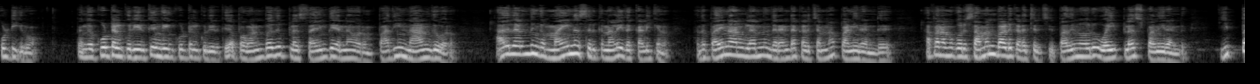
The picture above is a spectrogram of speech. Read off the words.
கூட்டிக்கிடுவோம் இப்போ இங்கே கூட்டல் குறி இருக்குது இங்கேயும் கூட்டல் குறி இருக்குது அப்போ ஒன்பது ப்ளஸ் ஐந்து என்ன வரும்? பதினான்கு வரும். அதுலேருந்து இங்கே மைனஸ் இருக்கனால இதை கழிக்கணும். அந்த பதினான்குலேருந்து இந்த ரெண்டை கழிச்சோம்னா பன்னிரெண்டு அப்போ நமக்கு ஒரு சமன்பாடு கிடச்சிருச்சு. பதினோரு ஒய் ப்ளஸ் பன்னிரெண்டு இப்போ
